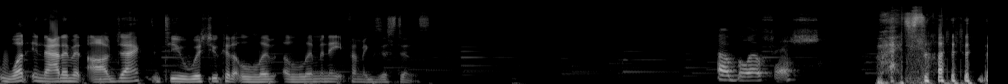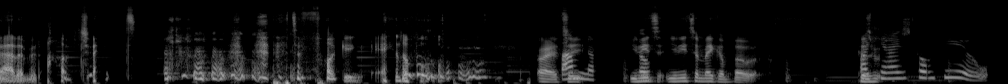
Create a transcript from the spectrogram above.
What inanimate object do you wish you could elim- eliminate from existence? A blowfish. That's not an inanimate object. That's a fucking animal. All right, so you, you need to you need to make a boat. why 'Cause- can't I just go with you?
